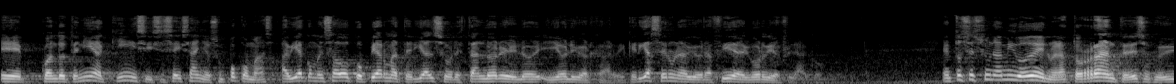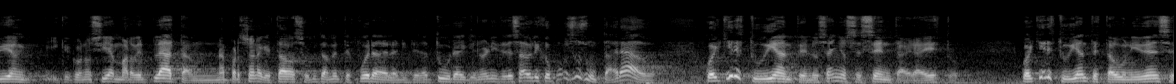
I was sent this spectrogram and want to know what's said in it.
eh, cuando tenía 15, 16 años, un poco más, había comenzado a copiar material sobre Stan Laurel y Oliver Hardy. Quería hacer una biografía del gordo y flaco. Entonces un amigo de él, un atorrante de esos que vivían y que conocía en Mar del Plata, una persona que estaba absolutamente fuera de la literatura y que no le interesaba, le dijo, pues sos un tarado. Cualquier estudiante en los años 60 era esto, Cualquier estudiante estadounidense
